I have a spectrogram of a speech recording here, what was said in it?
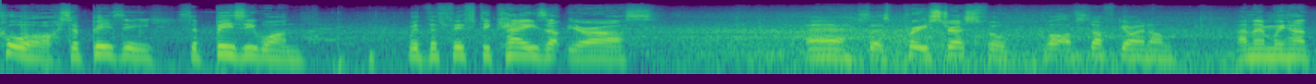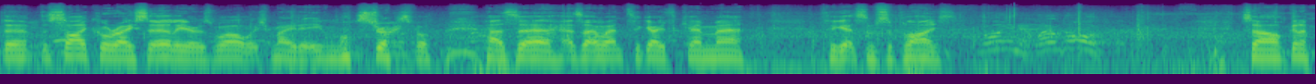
Whew, it's a busy, it's a busy one with the 50k's up your ass. Uh, so it's pretty stressful, a lot of stuff going on. And then we had the, the cycle race earlier as well, which made it even more stressful as uh, as I went to go to Kenmare to get some supplies. So I'm gonna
